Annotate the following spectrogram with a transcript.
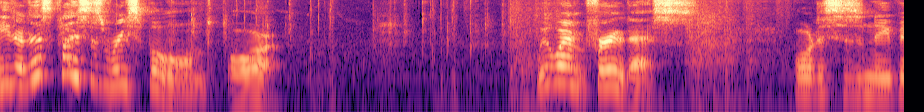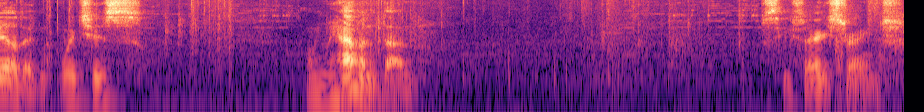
Either this place is respawned, or we went through this, or this is a new building, which is one we haven't done. Seems very strange.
